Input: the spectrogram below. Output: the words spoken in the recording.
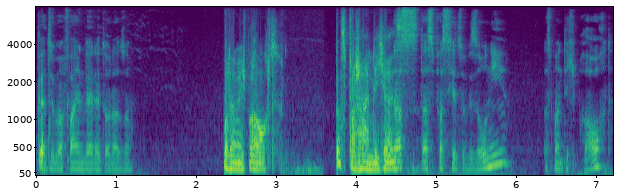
falls ihr überfallen werdet oder so. Oder mich braucht. Das wahrscheinlicher ist. Das, das passiert sowieso nie, dass man dich braucht.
